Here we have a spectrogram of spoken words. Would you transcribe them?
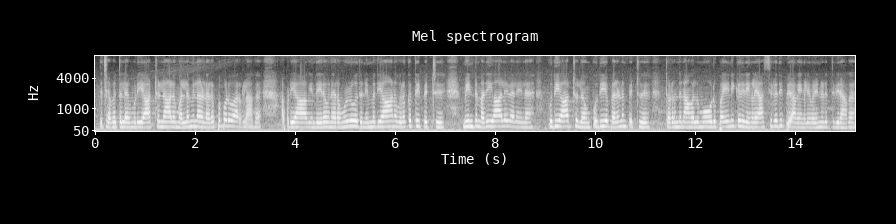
இந்த ஜபத்தில் நம்முடைய ஆற்றலினாலும் வல்லமினால் நிரப்பப்படுவார்களாக. அப்படியாக இந்த இரவு நேரம் முழுவதும் நிம்மதியான உறக்கத்தை பெற்று மீண்டும் அதிகாலை வேளையில் புதிய ஆற்றலும் புதிய பலனும் பெற்று தொடர்ந்து நாங்கள் உமோடு பயணிக்க எங்களை ஆசீர்வதிப்பீராக எங்களை வழிநடத்துவீராக.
